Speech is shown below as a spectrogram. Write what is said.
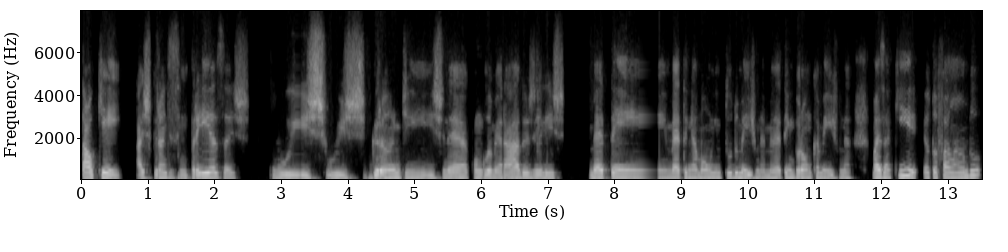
Tá ok, as grandes empresas, os, os grandes né, conglomerados, eles metem, metem a mão em tudo mesmo, né? metem bronca mesmo. Né? Mas aqui eu estou falando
